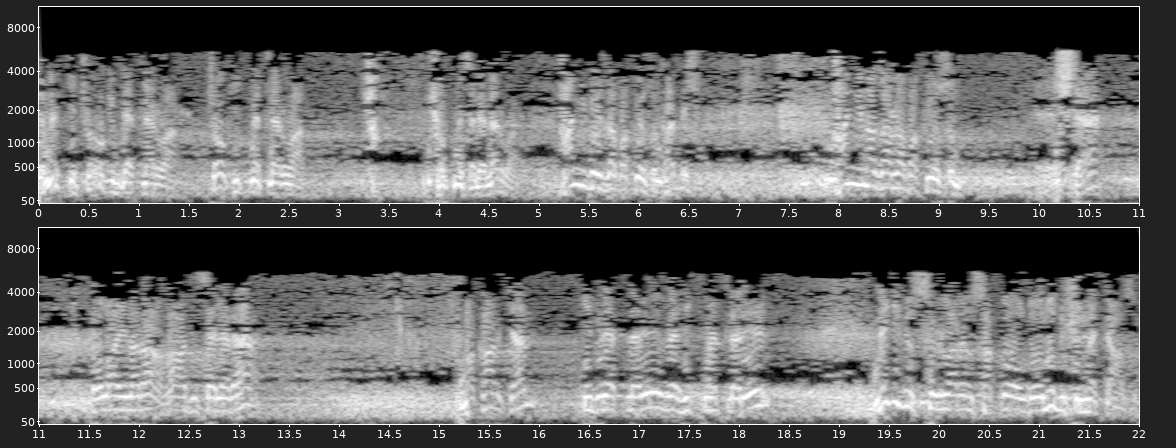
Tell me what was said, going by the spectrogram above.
Demek ki çok ibretler var, çok hikmetler var, çok, çok meseleler var. Hangi gözle bakıyorsun kardeşim? Hangi nazarla bakıyorsun? İşte olaylara, hadiselere bakarken ibretleri ve hikmetleri ne gibi sırların saklı olduğunu düşünmek lazım.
